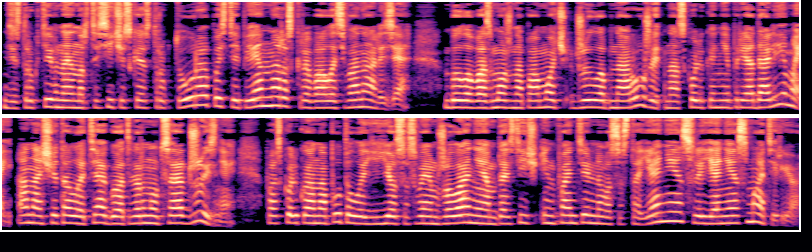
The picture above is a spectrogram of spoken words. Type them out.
Деструктивная нарциссическая структура постепенно раскрывалась в анализе. Было возможно помочь Джилл обнаружить, насколько непреодолимой она считала тягу отвернуться от жизни, поскольку она путала ее со своим желанием достичь инфантильного состояния слияния с матерью.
